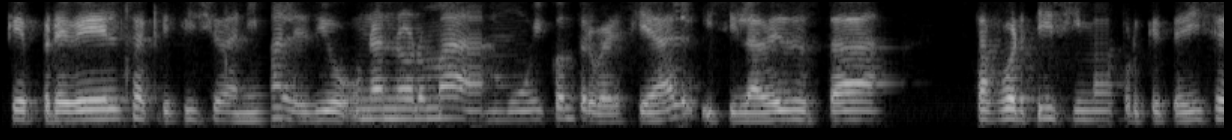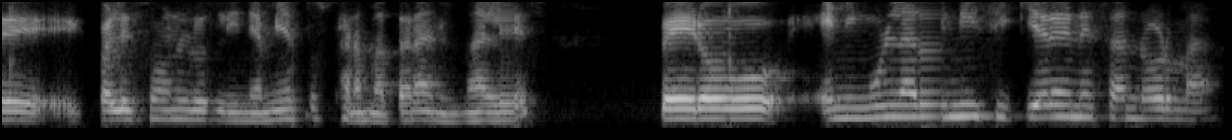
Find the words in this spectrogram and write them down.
que prevé el sacrificio de animales. Digo, una norma muy controversial y si la ves está está fuertísima porque te dice eh, cuáles son los lineamientos para matar animales, pero en ningún lado, ni siquiera en esa norma,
